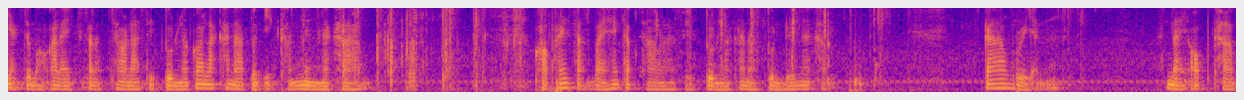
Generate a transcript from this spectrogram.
อยากจะบอกอะไรสำหรับชาวราศีตุลแล้วก็ลัคนาตุลอีกครั้งหนึ่งนะครับ ขอไพ่สัตว์ใบให้กับชาวราศีตุลลัคนาตุลด้วยนะครับ9เหรียญนายออฟคัพ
